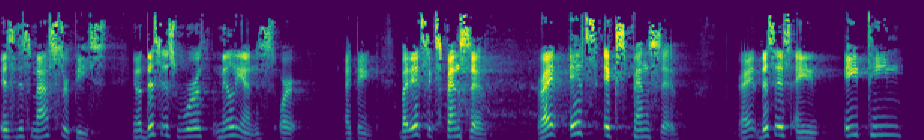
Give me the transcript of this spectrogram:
is this masterpiece. You know, this is worth millions or I think, but it's expensive, right? It's expensive, right? This is a 18,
